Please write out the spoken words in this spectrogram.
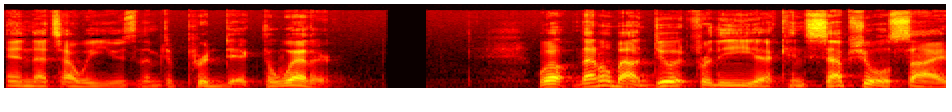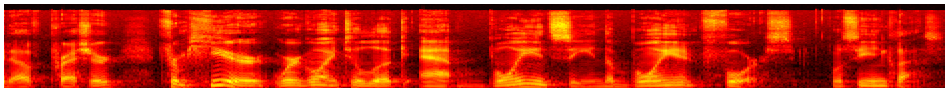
and that's how we use them to predict the weather. Well, that'll about do it for the uh, conceptual side of pressure. From here, we're going to look at buoyancy and the buoyant force. We'll see you in class.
